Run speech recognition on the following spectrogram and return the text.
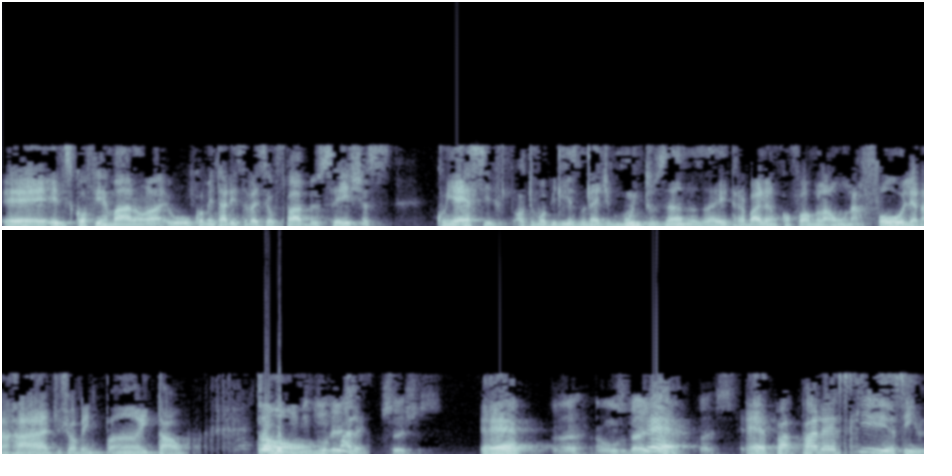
É, eles confirmaram lá, o comentarista vai ser o Fábio Seixas, conhece automobilismo né, de muitos anos aí trabalhando com Fórmula 1 na Folha, na rádio, Jovem Pan e tal. Então, cara, Seixas. É, é, há uns 10 é, anos atrás. É, pa parece que, assim,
